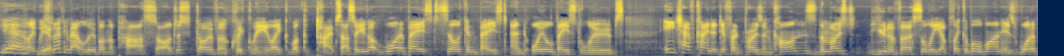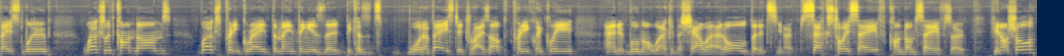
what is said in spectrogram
Yeah. like we've Yep. spoken about lube on the past so i'll just go over quickly like what the types are. So you've got water-based silicon-based and oil-based lubes. Each have kind of different pros and cons. The most universally applicable one is water-based lube. Works with condoms. Works pretty great. The main thing is that because it's water-based it dries up pretty quickly and it will not work in the shower at all but it's you know sex toy safe condom safe. So if you're not sure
